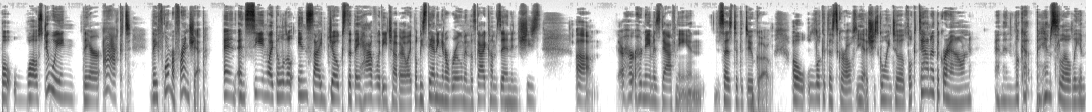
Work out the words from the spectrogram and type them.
but whilst doing their act, they form a friendship. And and seeing like the little inside jokes that they have with each other. Like they'll be standing in a room and this guy comes in and she's um her her name is Daphne and says to the Duke, oh, oh, look at this girl. Yeah, she's going to look down at the ground and then look up at him slowly and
